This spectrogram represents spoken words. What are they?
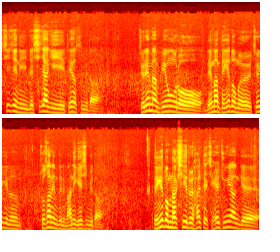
시즌이 이제 시작이 되었습니다. 저렴한 비용으로 내만 뱅에돔을 즐기는 조사님들이 많이 계십니다. 뱅에돔 낚시를 할 때 제일 중요한 게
